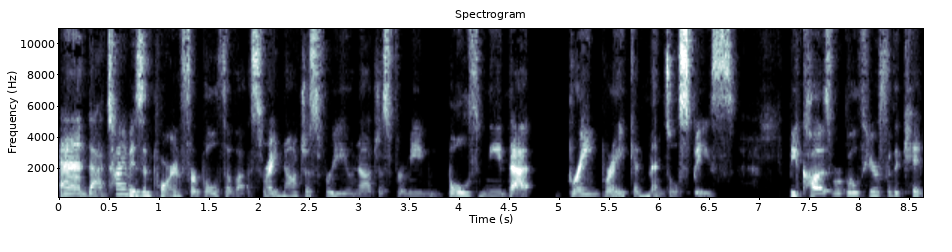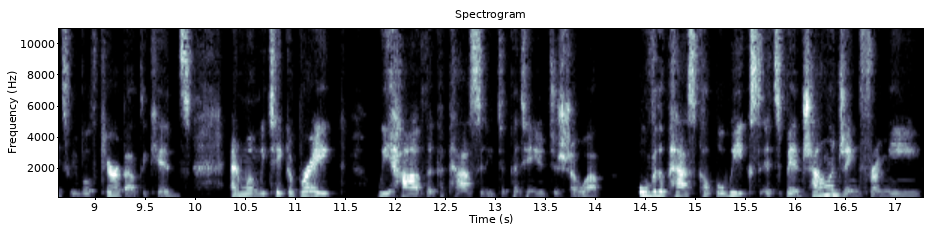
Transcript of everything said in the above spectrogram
And that time is important for both of us, right? Not just for you, not just for me. We both need that brain break and mental space because we're both here for the kids. We both care about the kids. And when we take a break, we have the capacity to continue to show up. Over the past couple weeks, it's been challenging for me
